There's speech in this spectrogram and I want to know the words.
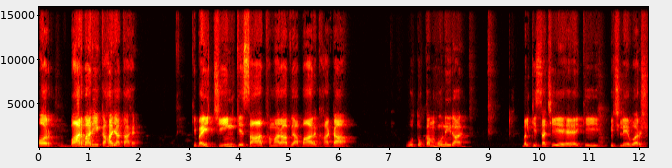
और बार बार ये कहा जाता है कि भाई चीन के साथ हमारा व्यापार घाटा, वो तो कम हो नहीं रहा है। बल्कि सच ये है कि पिछले वर्ष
